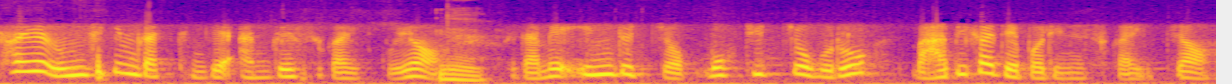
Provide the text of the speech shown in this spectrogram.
혀의 움직임 같은 게 안 될 수가 있고요. 네. 그다음에 인두 쪽, 목 뒤쪽으로 마비가 돼버리는 수가 있죠.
